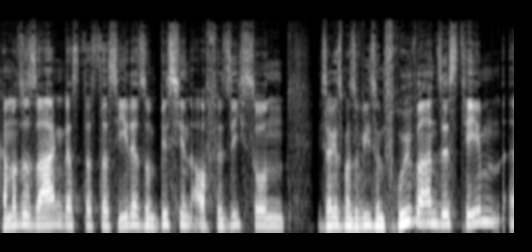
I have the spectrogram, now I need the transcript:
Kann man so sagen, dass, dass, dass jeder so ein bisschen auch für sich so ein, ich sage jetzt mal so wie so ein Frühwarnsystem, äh,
